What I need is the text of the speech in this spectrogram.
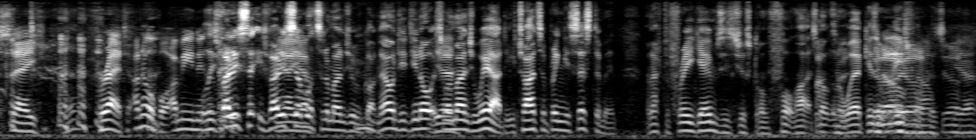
say Fred. I know, but I mean, Well, he's very he's very yeah, similar yeah. to the manager we've got now. And did you notice Yeah. the manager we had? He tried to bring his system in, and after three games, he's just gone fuck that. It's not going to to work, is it? Yeah, yeah. yeah.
